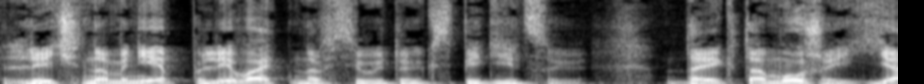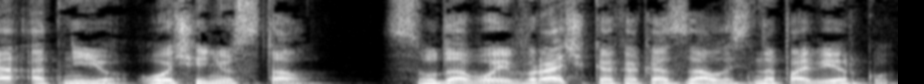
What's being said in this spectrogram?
«Лично мне плевать на всю эту экспедицию. Да и к тому же я от нее очень устал. Судовой врач, как оказалось, на поверку,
